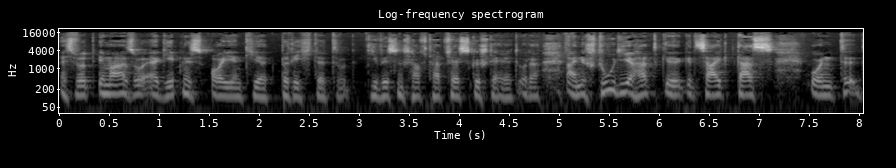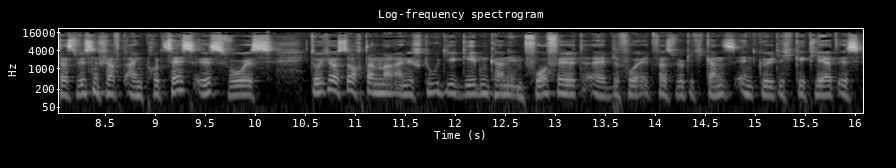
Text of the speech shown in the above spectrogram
Es wird immer so ergebnisorientiert berichtet. Die Wissenschaft hat festgestellt oder eine Studie hat ge gezeigt, dass und dass Wissenschaft ein Prozess ist, wo es durchaus auch dann mal eine Studie geben kann im Vorfeld, äh, bevor etwas wirklich ganz endgültig geklärt ist,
